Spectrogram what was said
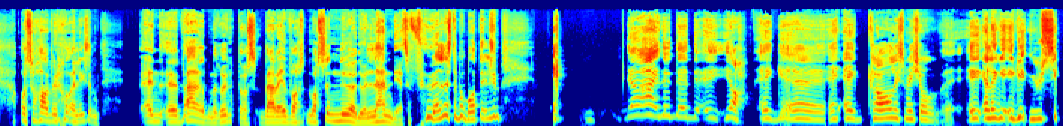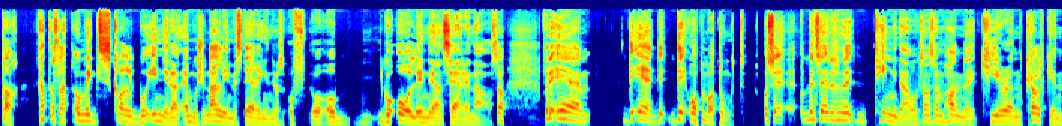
Og så har vi da liksom en uh, verden rundt oss der det er masse nød og elendighet, så føles det på en måte liksom jeg, ja, det, det, ja jeg, eh, jeg, jeg klarer liksom ikke å jeg, Eller jeg, er usikker, rett og slett, om jeg skal gå inn i den emosjonelle investeringen og, og, og gå all in i den serien der. Altså. For det er det er, det, det er åpenbart tungt. Så, men så er det sånne ting der òg, sånn som han eh, Kieran Culkin,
